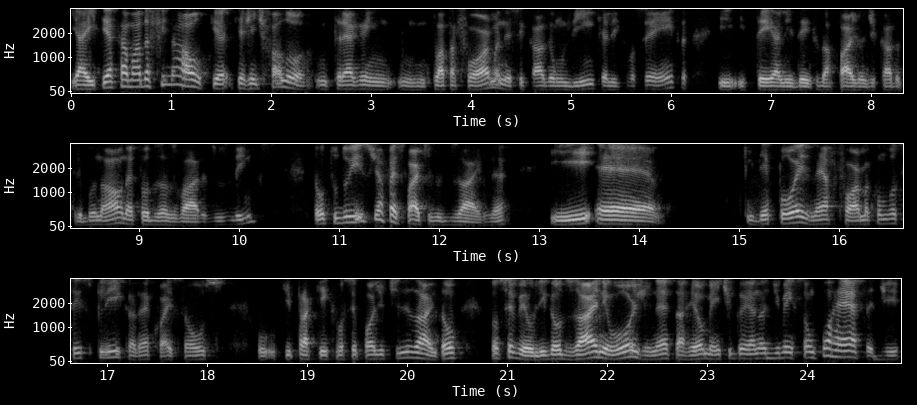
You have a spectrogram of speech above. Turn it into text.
E aí tem a camada final, que, que a gente falou, entrega em, em, plataforma, nesse caso é um link ali que você entra e, e, tem ali dentro da página de cada tribunal, né, todas as várias dos links. Então tudo isso já faz parte do design, né? E, é, e depois, né, a forma como você explica, né, quais são os, o que para que que você pode utilizar. Então, então você vê, o legal design hoje, né, está realmente ganhando a dimensão correta de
